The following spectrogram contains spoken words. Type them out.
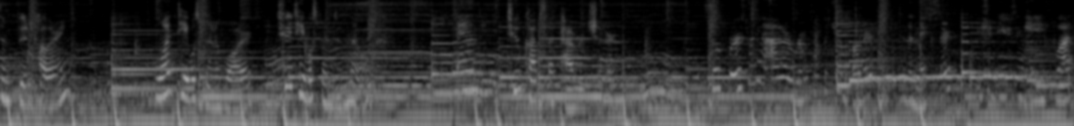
some food coloring, 1 tablespoon of water, 2 tablespoons of milk, and 2 cups of powdered sugar. So first we're going to add our room temperature butter to the mixer. You should be using a flat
